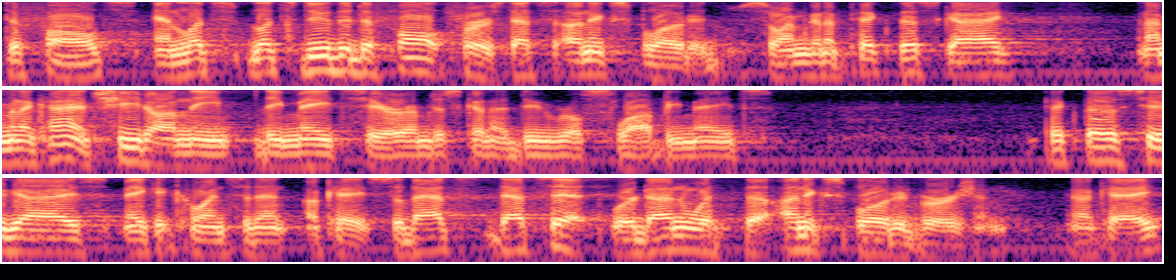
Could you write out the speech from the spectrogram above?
defaults, and let's, let's do the default first. That's unexploded. So I'm going to pick this guy, and I'm going to kind of cheat on the, the mates here. I'm just going to do real sloppy mates. Pick those two guys, make it coincident. Okay, so that's, that's it. We're done with the unexploded version. Okay?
